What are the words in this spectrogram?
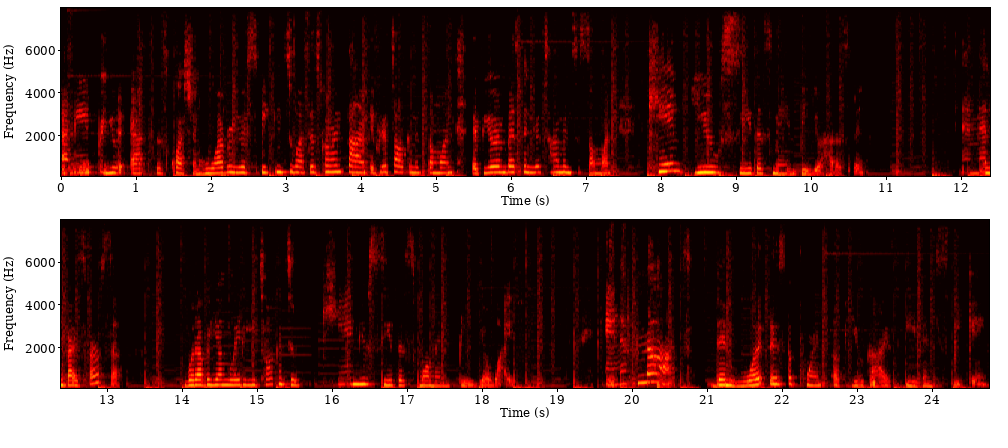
I need for you to ask this question. Whoever you're speaking to at this current time, if you're talking to someone, if you're investing your time into someone, can you see this man be your husband? And then vice versa. Whatever young lady you're talking to, can you see this woman be your wife? And if not, then what is the point of you guys even speaking?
